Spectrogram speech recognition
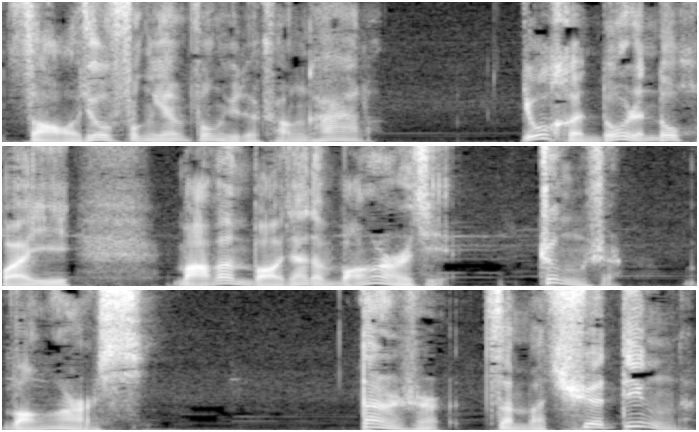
早就风言风语的传开了，有很多人都怀疑马万宝家的王二姐正是王二喜。但是怎么确定呢？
